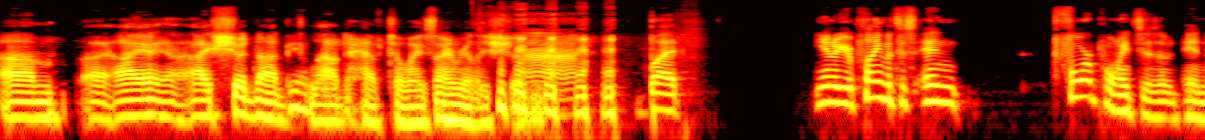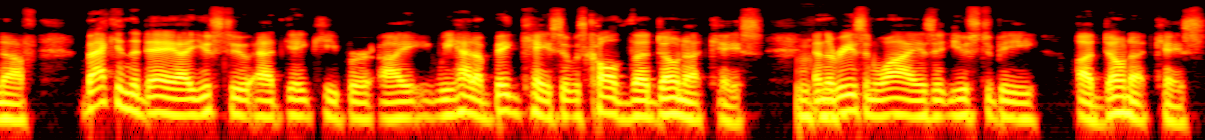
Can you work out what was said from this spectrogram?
um I I, I should not be allowed to have toys. I really should but you know you're playing with this and four points isn't enough. Back in the day i used to at gatekeeper i we had a big case. It was called the donut case. And the reason why is it used to be a donut case.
